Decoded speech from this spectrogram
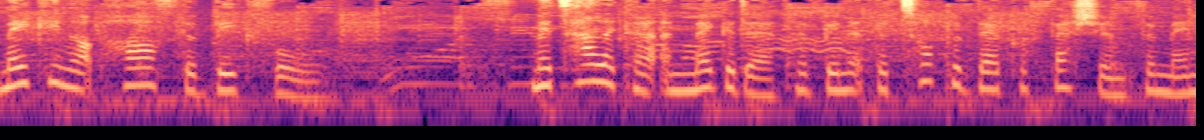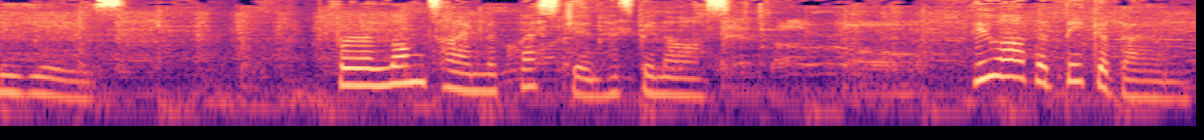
making up half the big four. Metallica and Megadeth have been at the top of their profession for many years. For a long time the question has been asked, who are the bigger band?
